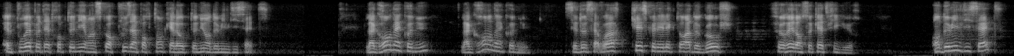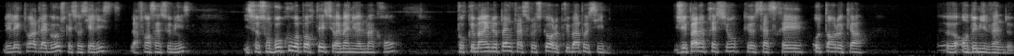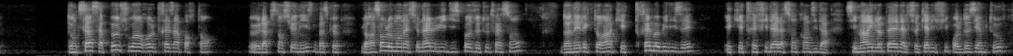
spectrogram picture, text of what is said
elle pourrait peut-être obtenir un score plus important qu'elle a obtenu en 2017. La grande inconnue, la grande inconnue, c'est de savoir qu'est-ce que l'électorat de gauche ferait dans ce cas de figure. En 2017, l'électorat de la gauche, les socialistes, la France insoumise, ils se sont beaucoup reportés sur Emmanuel Macron pour que Marine Le Pen fasse le score le plus bas possible j'ai pas l'impression que ça serait autant le cas euh, en 2022. Donc ça, ça peut jouer un rôle très important, euh, l'abstentionnisme, parce que le Rassemblement national, lui, dispose de toute façon d'un électorat qui est très mobilisé et qui est très fidèle à son candidat. Si Marine Le Pen, elle se qualifie pour le deuxième tour,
